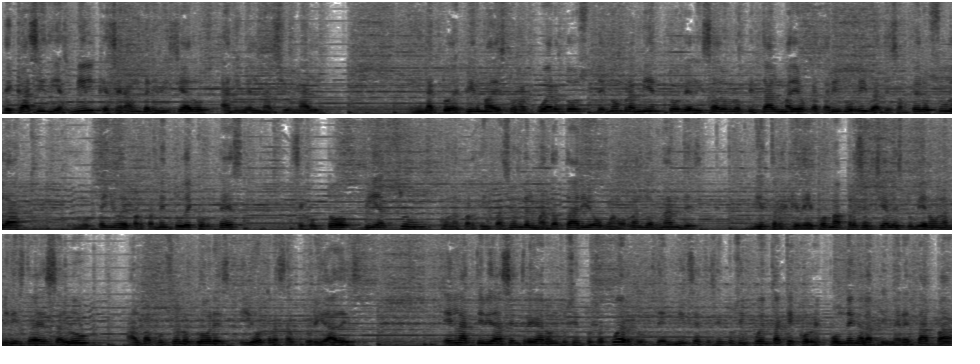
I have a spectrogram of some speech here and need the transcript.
de casi 10.000 que serán beneficiados a nivel nacional. En el acto de firma de estos acuerdos de nombramiento realizado en el Hospital Mario Catarino Rivas de San Pedro Sula, en el norteño departamento de Cortés, se contó vía Zoom con la participación del mandatario Juan Orlando Hernández, mientras que de forma presencial estuvieron la ministra de Salud, Alba Consuelo Flores y otras autoridades. En la actividad se entregaron 200 acuerdos, de 1.750 que corresponden a la primera etapa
